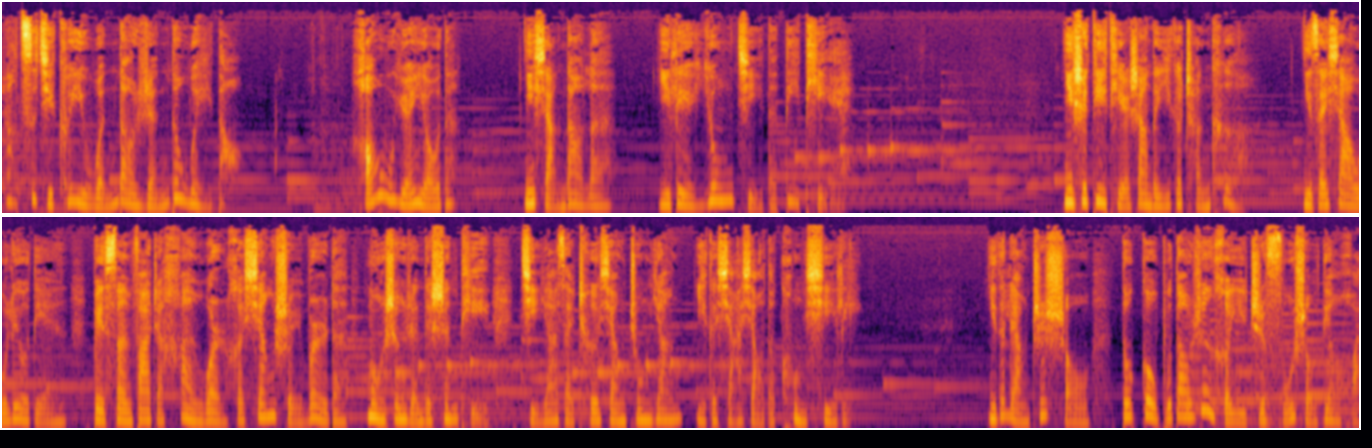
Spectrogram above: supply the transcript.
让自己可以闻到人的味道，毫无缘由的，你想到了一列拥挤的地铁。你是地铁上的一个乘客，你在下午六点被散发着汗味儿和香水味儿的陌生人的身体挤压在车厢中央一个狭小的空隙里。你的两只手都够不到任何一只扶手吊环。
